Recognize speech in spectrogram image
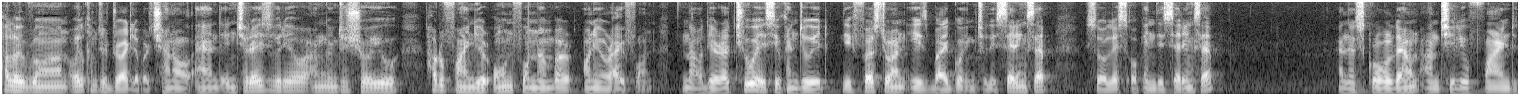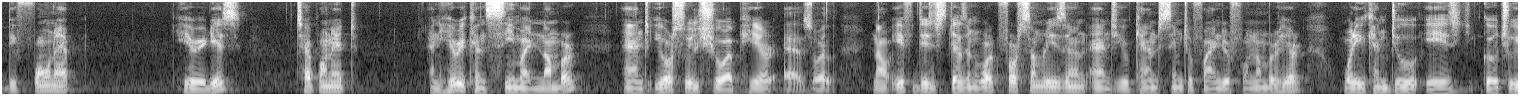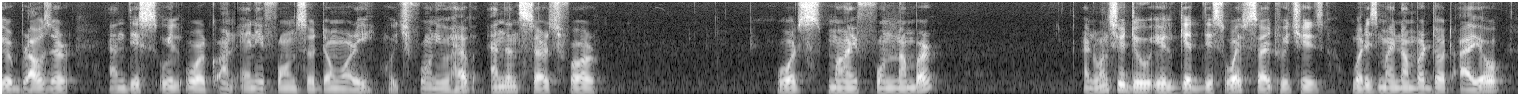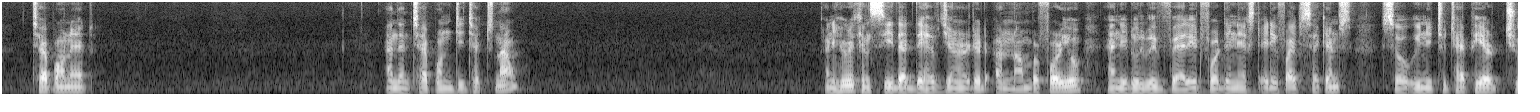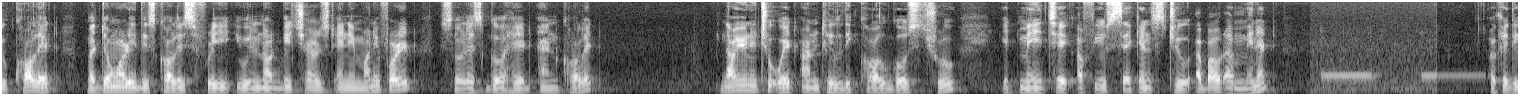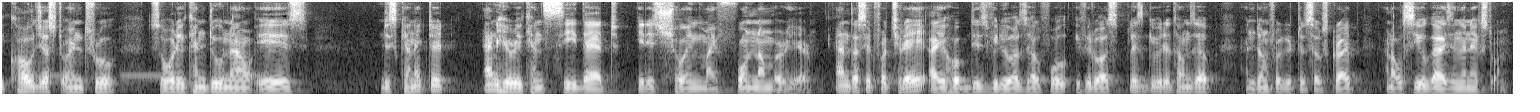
Hello everyone, welcome to Droid Leopard channel and in today's video I'm going to show you how to find your own phone number on your iPhone. Now there are two ways you can do it. The first one is by going to the settings app. So let's open the settings app and then scroll down until you find the phone app. Here it is. Tap on it and here you can see my number and yours will show up here as well. Now if this doesn't work for some reason and you can't seem to find your phone number here, what you can do is go to your browser and this will work on any phone so don't worry which phone you have and then search for what's my phone number. And once you do you'll get this website which is whatismynumber.io tap on it and then tap on detect now and here you can see that they have generated a number for you and it will be valid for the next 85 seconds. So you need to tap here to call it but don't worry this call is free. You will not be charged any money for it. So let's go ahead and call it. Now you need to wait until the call goes through. It may take a few seconds to about a minute. Okay the call just went through. So what you can do now is disconnect it and here you can see that it is showing my phone number here. And that's it for today. I hope this video was helpful. If it was please give it a thumbs up and don't forget to subscribe. And i'll see you guys in the next one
